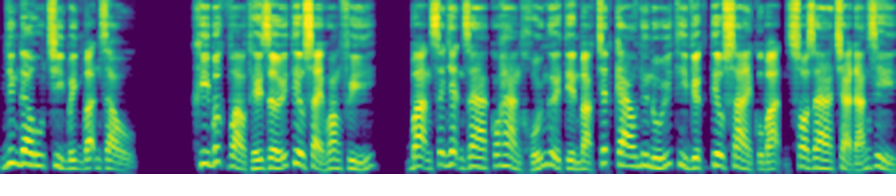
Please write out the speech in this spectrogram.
Nhưng đâu chỉ mình bạn giàu. Khi bước vào thế giới tiêu xài hoang phí, bạn sẽ nhận ra có hàng khối người tiền bạc chất cao như núi thì việc tiêu xài của bạn so ra chả đáng gì.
